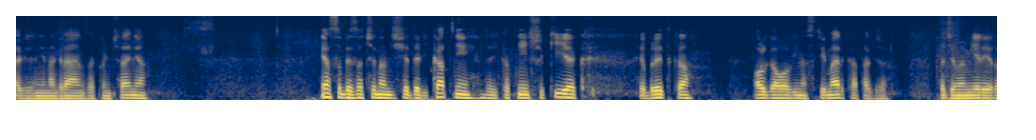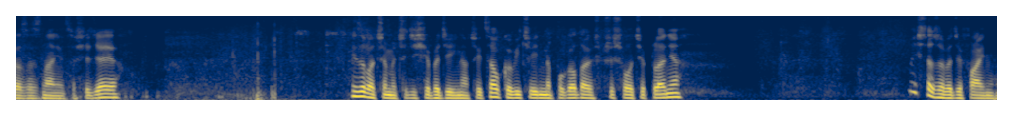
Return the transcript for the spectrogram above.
także nie nagrałem zakończenia. Ja sobie zaczynam dzisiaj delikatniej, delikatniejszy kijek, hybrydka. Olga łowi na streamerka, także będziemy mieli rozeznanie co się dzieje. I zobaczymy czy dzisiaj będzie inaczej. Całkowicie inna pogoda, już przyszło ocieplenie. Myślę, że będzie fajnie.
